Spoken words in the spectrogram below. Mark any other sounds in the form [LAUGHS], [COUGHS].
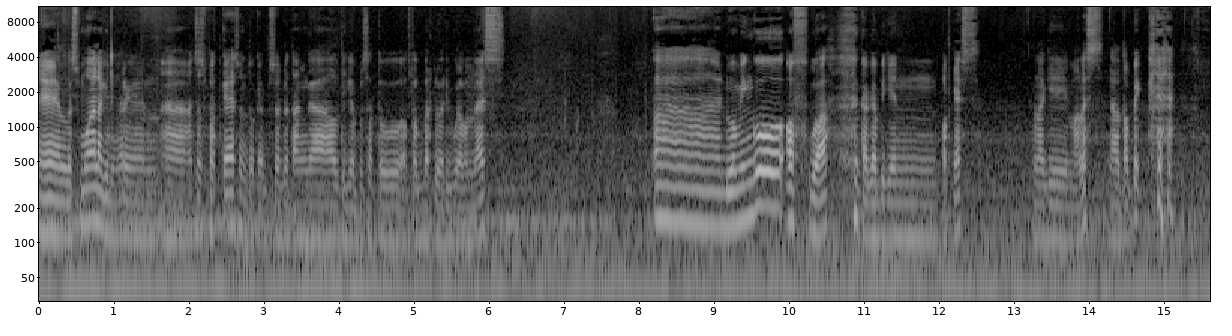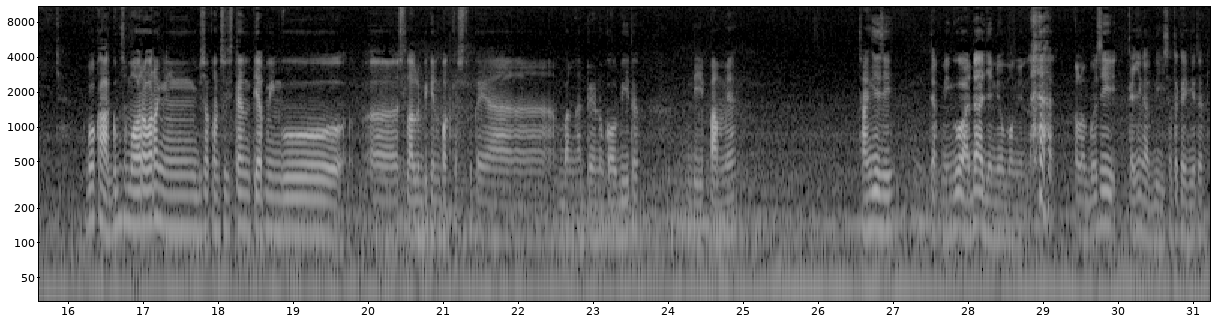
Eh, lu semua lagi dengerin uh, Acus Podcast untuk episode tanggal 31 Oktober 2018 uh, Dua minggu off gua [LAUGHS] Kagak bikin podcast. Lagi males, gak ada topik. [LAUGHS] Gue kagum sama orang-orang yang bisa konsisten tiap minggu uh, Selalu bikin podcast tuh kayak Bang Adriano Kobi tuh Di PAM ya Canggih sih Tiap minggu ada aja yang diomongin [LAUGHS] kalau gue sih kayaknya nggak bisa tuh kayak gitu.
